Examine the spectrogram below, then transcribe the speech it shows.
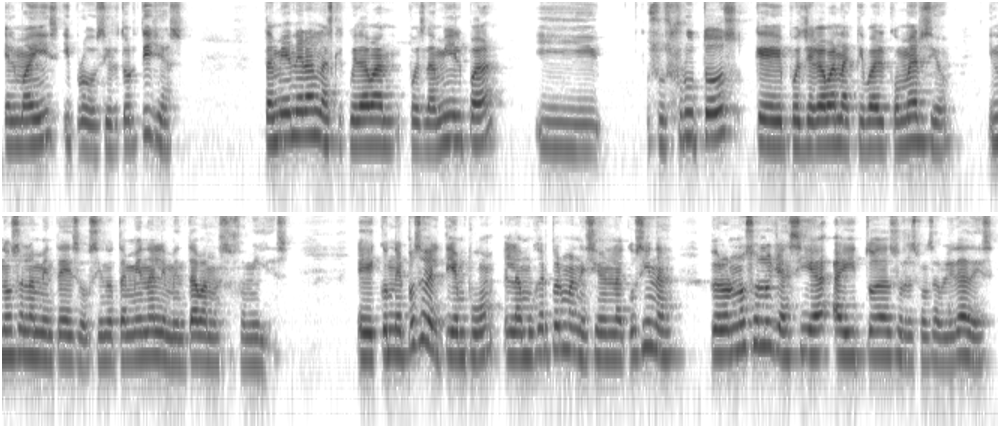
el maíz y producir tortillas. También eran las que cuidaban pues la milpa y sus frutos que pues llegaban a activar el comercio. Y no solamente eso, sino también alimentaban a sus familias. Eh, con el paso del tiempo, la mujer permaneció en la cocina, pero no solo yacía ahí todas sus responsabilidades.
